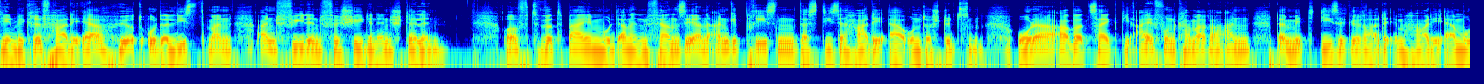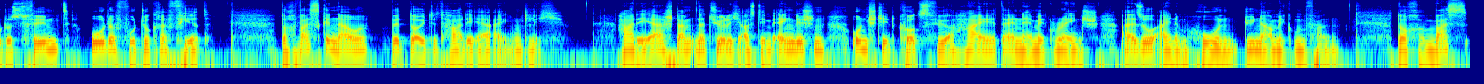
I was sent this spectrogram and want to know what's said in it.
Den Begriff HDR hört oder liest man an vielen verschiedenen Stellen. Oft wird bei modernen Fernsehern angepriesen, dass diese HDR unterstützen, oder aber zeigt die iPhone-Kamera an, damit diese gerade im HDR-Modus filmt oder fotografiert. Doch was genau bedeutet HDR eigentlich? HDR stammt natürlich aus dem Englischen und steht kurz für High Dynamic Range, also einem hohen Dynamikumfang. Doch was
